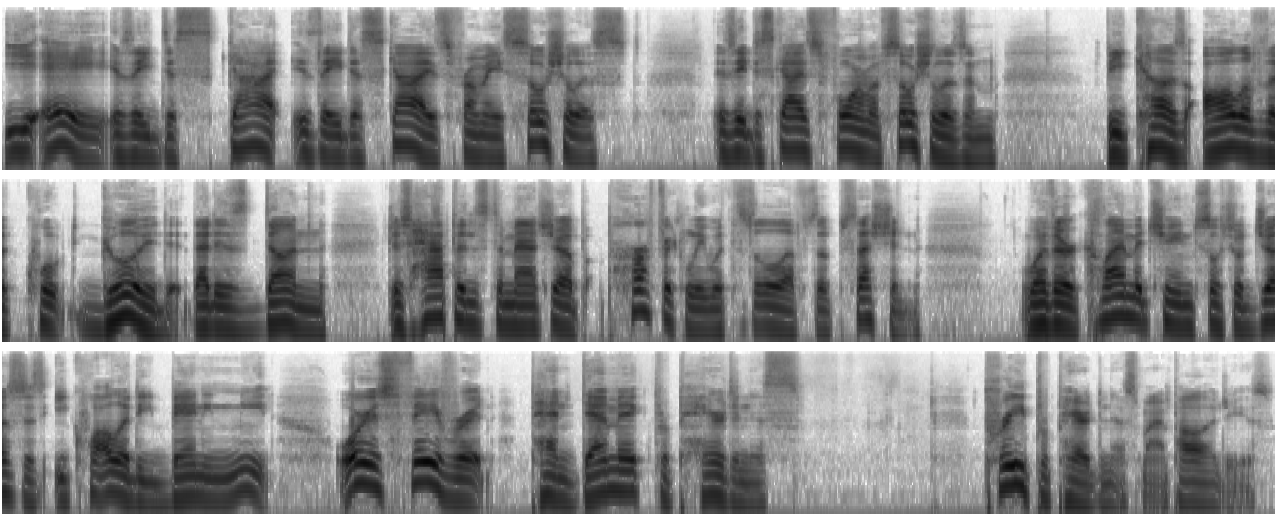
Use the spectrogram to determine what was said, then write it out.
EA is a disguise is a disguise from a socialist is a disguised form of socialism because all of the quote good that is done just happens to match up perfectly with the left's obsession. Whether climate change, social justice, equality, banning meat, or his favorite, pandemic preparedness. Pre preparedness, my apologies.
